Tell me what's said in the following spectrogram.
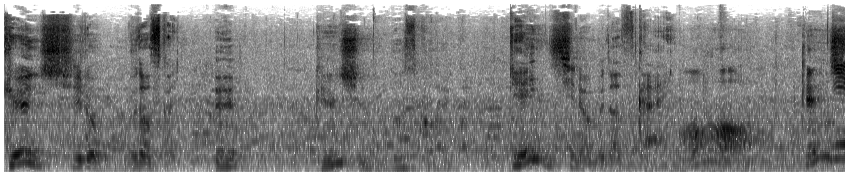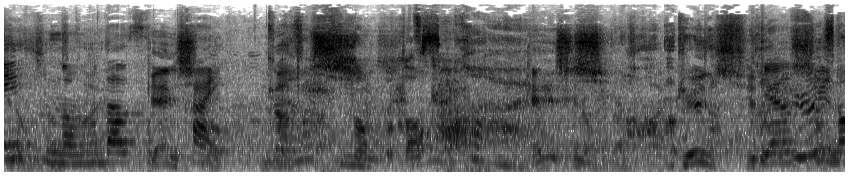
原子の無駄遣いえ？原子の無駄遣い？原子の無駄遣いああ原子の無駄遣い原子の無駄遣いの無駄遣原子の無駄遣い原子の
